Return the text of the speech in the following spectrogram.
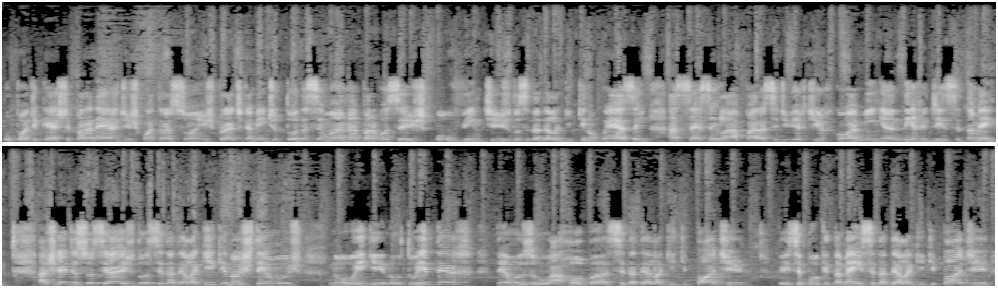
o podcast para nerds com atrações praticamente toda semana para vocês ouvintes do Cidadela Geek que não conhecem, acessem lá para se divertir com a minha nerdice também. As redes sociais do Cidadela Geek nós temos no IG no Twitter, temos o arroba Cidadela Geek Pod, Facebook também, Cidadela Geek Pod,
